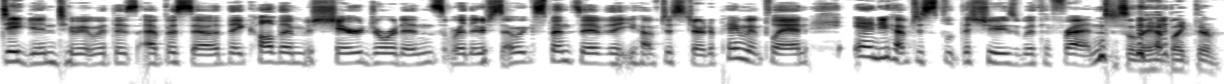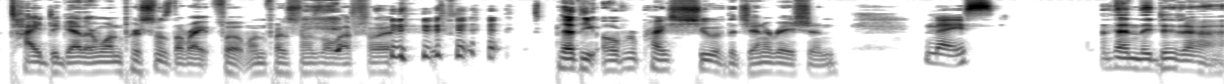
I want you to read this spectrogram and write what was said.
dig into it with this episode. They call them share Jordans, where they're so expensive that you have to start a payment plan and you have to split the shoes with a friend. so they had like they're tied together. One person was the right foot, one person was the left foot. They're the overpriced shoe of the generation. nice. And then they did uh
